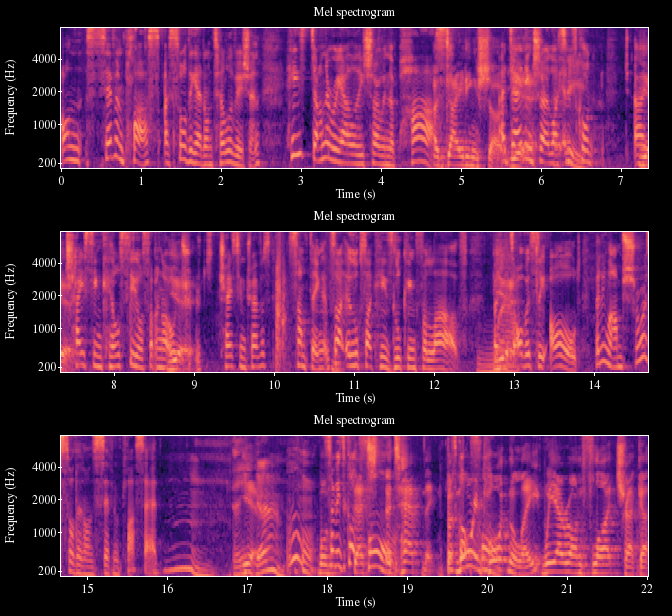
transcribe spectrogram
on Seven Plus, I saw the ad on television. He's done a reality show in the past. A dating show. A dating yeah. show, like, and it's called uh, yeah. chasing Kelce or something like, yeah. or ch- chasing Travis, something. It's like it looks like he's looking for love, but yeah. it's obviously old. But anyway, I'm sure I saw that on Seven Plus ad. Mm. There you yeah. go. Mm. Well, so he's got that's, form. It's happening. But more importantly, we are on Flight Tracker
